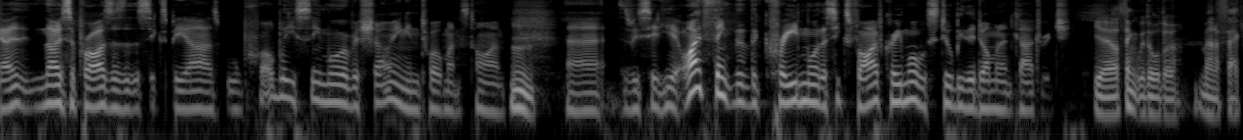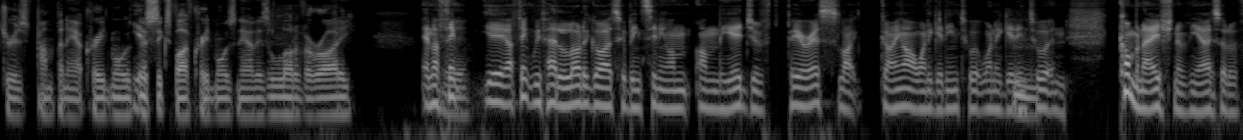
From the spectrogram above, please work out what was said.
know, no surprises that the six BRs will probably see more of a showing in 12 months' time Hmm. uh, as we sit here. I think that the Creedmoor, the 6.5 Creedmoor, will still be the dominant cartridge. Yeah, I think with all the manufacturers pumping out Creedmoor, Yeah. the six five Creedmoors now, there's a lot of variety. And I think, yeah. I think we've had a lot of guys who've been sitting on, on the edge of PRS, like going, oh, I want to get into it, want to get Mm. into it. And combination of, you know, sort of,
